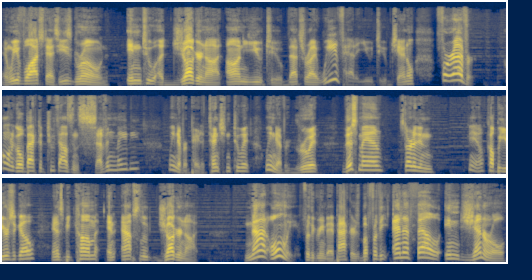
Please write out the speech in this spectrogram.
And we've watched as he's grown into a juggernaut on YouTube. That's right, we've had a YouTube channel forever. I want to go back to 2007, maybe. We never paid attention to it. We never grew it. This man started in, you know, a couple years ago and has become an absolute juggernaut, not only for the Green Bay Packers, but for the NFL in general.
